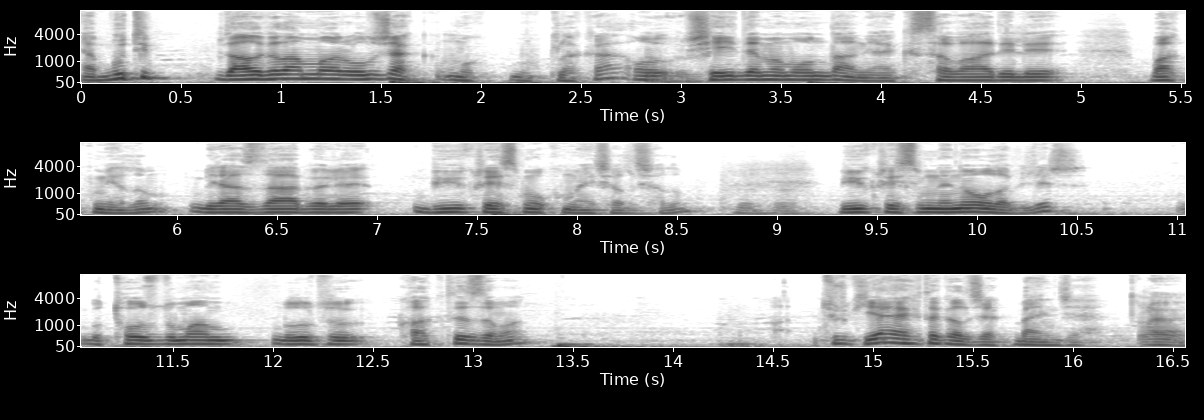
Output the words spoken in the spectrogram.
Ya bu tip dalgalanmalar olacak mu- mutlaka. O şeyi demem ondan yani kısa vadeli bakmayalım. Biraz daha böyle büyük resmi okumaya çalışalım. Hı hı. Büyük resimde ne olabilir? Bu toz duman bulutu kalktığı zaman Türkiye ayakta kalacak bence. Evet.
